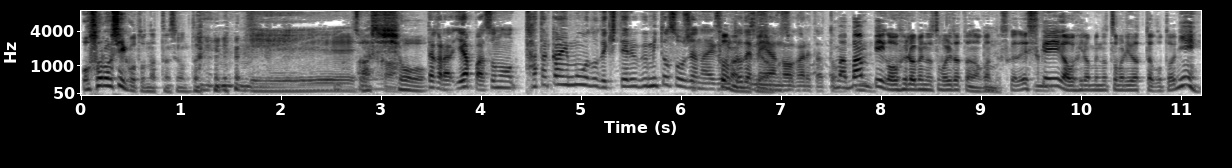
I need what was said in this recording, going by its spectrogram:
恐ろしいことになったんですよ、本当に。圧勝。だからやっぱその戦いモードで来てる組とそうじゃない組。とで明暗が分かれたと。まあ、バンピーがお披露目のつもりだったのは分かるんですけど、SKE がお披露目のつもりだったことに、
